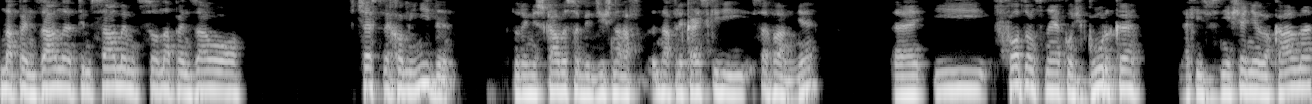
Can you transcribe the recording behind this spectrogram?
napędzane tym samym, co napędzało wczesne hominidy, które mieszkały sobie gdzieś na, na afrykańskiej sawannie i wchodząc na jakąś górkę, jakieś wzniesienie lokalne,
